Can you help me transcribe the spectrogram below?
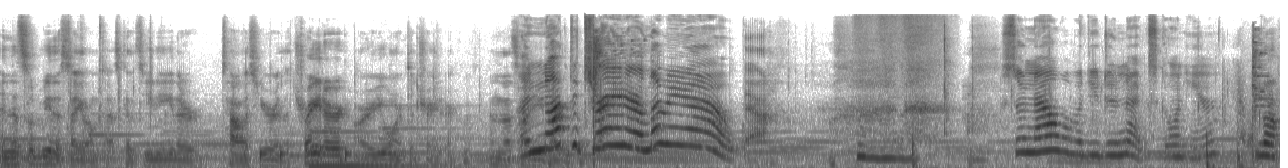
And this would be the Salem test, because you'd either tell us you were the traitor or you weren't the traitor, and that's I'm not the traitor. Let me out. Yeah. So now what would you do next? Go in here. No.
